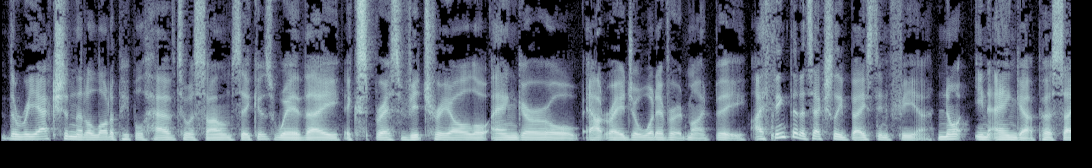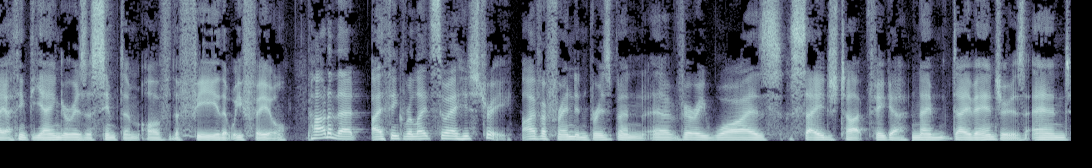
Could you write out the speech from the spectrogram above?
The reaction that a lot of people have to asylum seekers, where they express vitriol or anger or outrage or whatever it might be, I think that it's actually based in fear, not in anger per se. I think the anger is a symptom of the fear that we feel part of that, I think, relates to our history. I have a friend in Brisbane, a very wise, sage type figure named Dave Andrews, and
